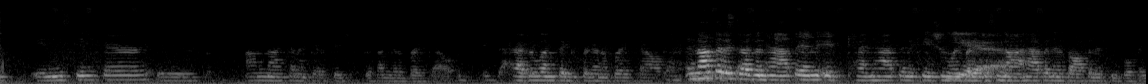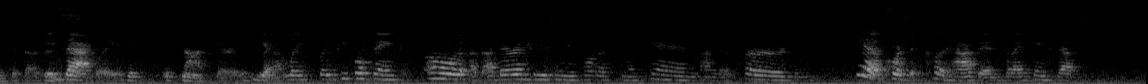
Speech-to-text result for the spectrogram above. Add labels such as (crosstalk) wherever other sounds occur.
in skincare is I'm not gonna get a facial because I'm gonna break out. Exactly. Everyone thinks they're gonna break out, and not that it doesn't happen. It can happen occasionally, but it does Yeah. not happen as often as people think it does. It's, Exactly. It's it's not scary. Yeah, like like people think, oh, uh, they're introducing new products to my skin. I'm gonna purge, and yeah, of course it could happen, but I think that's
